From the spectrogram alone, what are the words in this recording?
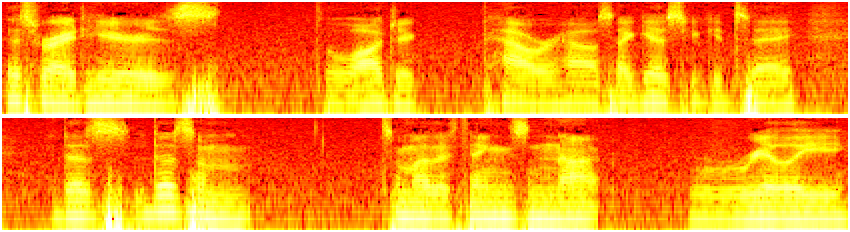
this right here is the logic powerhouse, I guess you could say. It does it does some some other things not really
